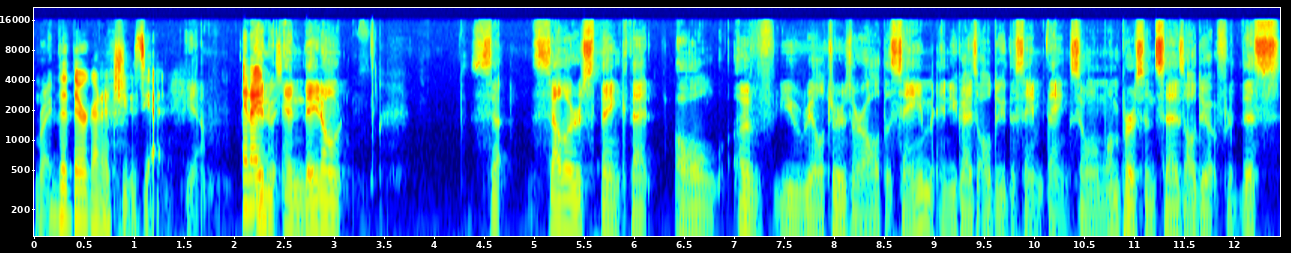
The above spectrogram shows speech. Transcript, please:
right that they're going to choose yet. yeah And I and, and they don't se- sellers think that all of you realtors are all the same and you guys all do the same thing. So when one person says i'll do it for this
